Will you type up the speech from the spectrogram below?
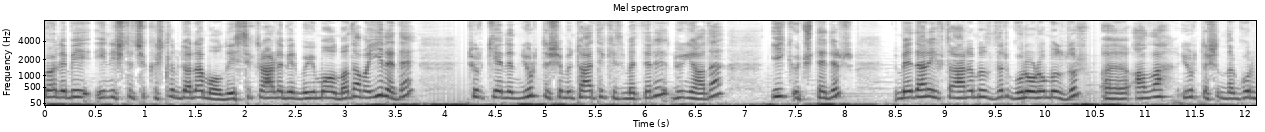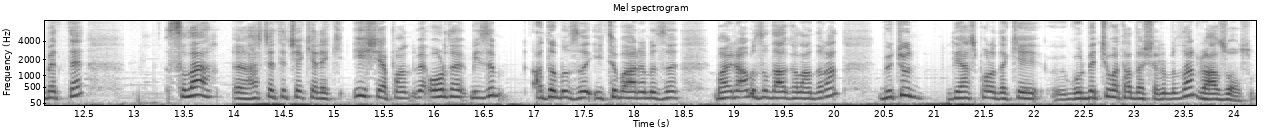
böyle bir inişli çıkışlı bir dönem oldu. İstikrarlı bir büyüme olmadı ama yine de Türkiye'nin yurt dışı müteahhitlik hizmetleri dünyada ilk üçtedir. Medar iftiharımızdır, gururumuzdur. Ee, Allah yurt dışında gurbette sıla e, hasreti çekerek iş yapan ve orada bizim adımızı, itibarımızı, bayrağımızı dalgalandıran bütün diasporadaki e, gurbetçi vatandaşlarımızdan razı olsun.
